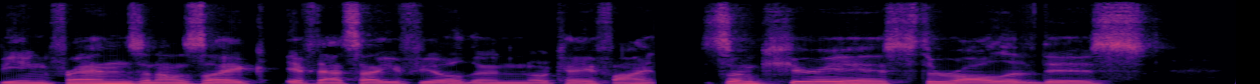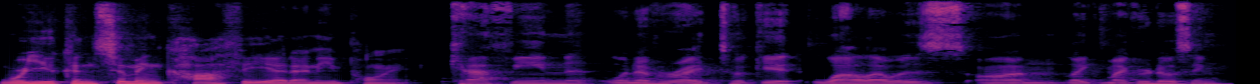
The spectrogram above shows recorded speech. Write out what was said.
being friends." And I was like, "If that's how you feel, then okay, fine." So I'm curious through all of this, were you consuming coffee at any point? Caffeine whenever i took it while i was on like microdosing.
